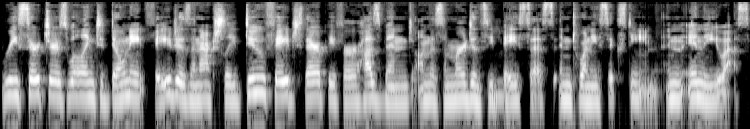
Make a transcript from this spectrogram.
researchers willing to donate phages and actually do phage therapy for her husband on this emergency mm-hmm. basis in 2016 in, in the us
